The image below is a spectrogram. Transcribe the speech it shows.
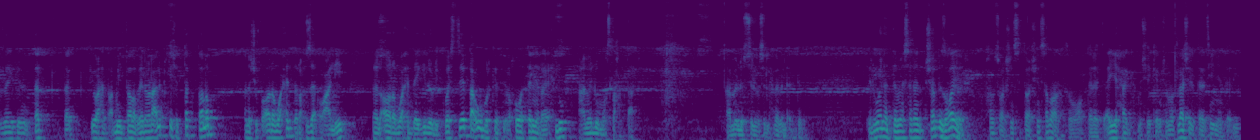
زي كده تك تك في واحد عميل طلب هنا على ال application تك طلب أنا أشوف اقرب واحد أروح زقه عليه فالاقرب واحد ده يجي له request زي بتاع اوبر كده يروح هو التاني رايح له عامل له المصلحه بتاعته. عامل له ال service اللي إحنا بنقدمه. الولد ده مثلا شاب صغير 25 26 7 3 أي حاجة مش هيك مش ما طلعش ل 30 يعني تقريبا.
